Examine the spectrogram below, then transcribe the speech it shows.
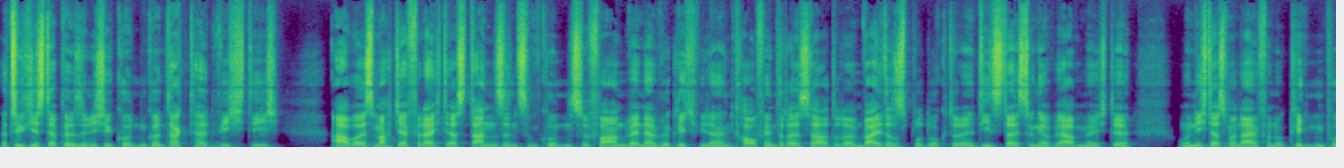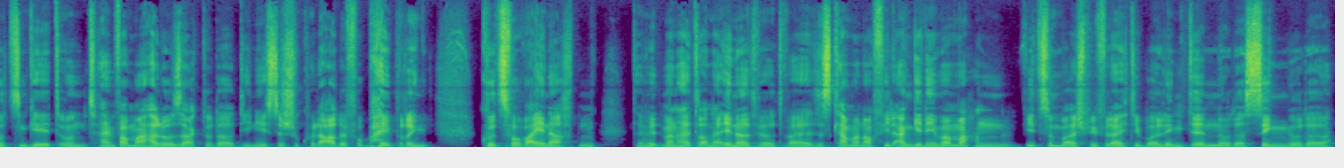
Natürlich ist der persönliche Kundenkontakt halt wichtig. Aber es macht ja vielleicht erst dann Sinn, zum Kunden zu fahren, wenn er wirklich wieder ein Kaufinteresse hat oder ein weiteres Produkt oder eine Dienstleistung erwerben möchte. Und nicht, dass man da einfach nur Klinken putzen geht und einfach mal Hallo sagt oder die nächste Schokolade vorbeibringt, kurz vor Weihnachten, damit man halt dran erinnert wird. Weil das kann man auch viel angenehmer machen, wie zum Beispiel vielleicht über LinkedIn oder Sing oder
